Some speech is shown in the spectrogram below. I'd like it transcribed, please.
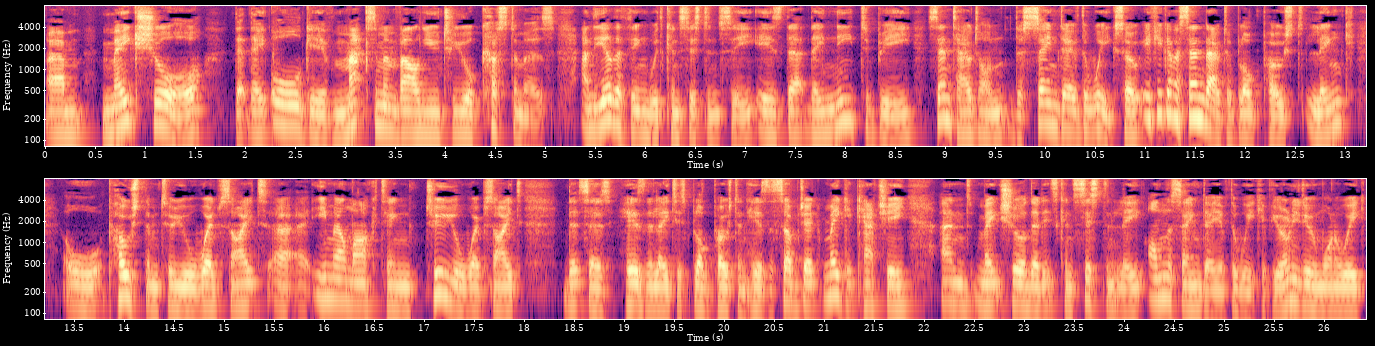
um, make sure that they all give maximum value to your customers. And the other thing with consistency is that they need to be sent out on the same day of the week. So if you're going to send out a blog post link or post them to your website, uh, email marketing to your website, that says here's the latest blog post and here's the subject make it catchy and make sure that it's consistently on the same day of the week if you're only doing one a week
